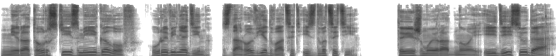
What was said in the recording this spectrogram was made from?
Мираторский змееголов, уровень 1, здоровье 20 из 20. «Ты ж мой родной, иди сюда!»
